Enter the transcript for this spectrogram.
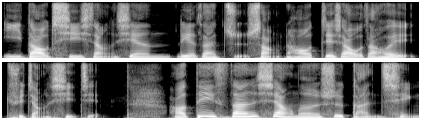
一到七项先列在纸上，然后接下来我再会去讲细节。好，第三项呢是感情，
